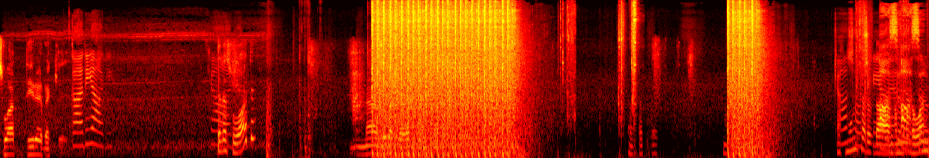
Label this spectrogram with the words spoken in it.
स्वाद धीरे रखे। गाड़ी आ गई। तेरा स्वाद? है ना जरा तरफ़ क्या mun सोच के sarda आया? number 1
